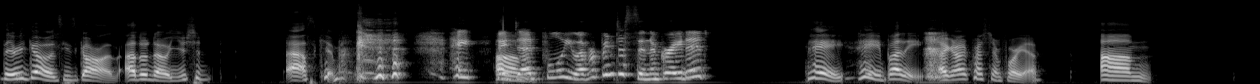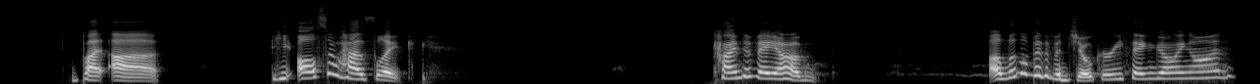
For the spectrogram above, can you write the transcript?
There he goes. He's gone. I don't know. You should ask him. hey, hey Um, Deadpool, you ever been disintegrated? hey, hey, buddy. I got a question for you. Um, but uh, he also has like kind of a um a little bit of a jokery thing going on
